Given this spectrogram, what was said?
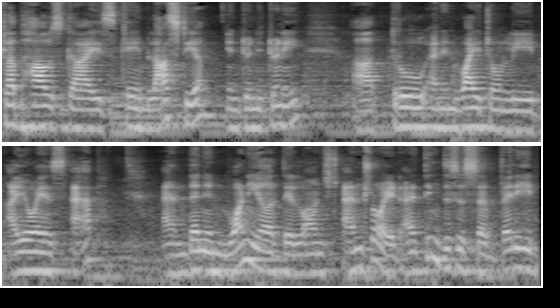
clubhouse guys came last year in 2020 uh, through an invite only ios app. And then in one year they launched android. I think this is a very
